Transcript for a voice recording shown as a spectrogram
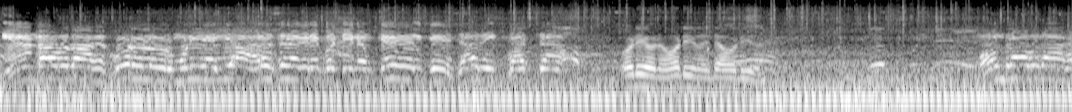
இரண்டாவதாக கூடலூர் முனி ஐயா அரசு நகரிப்பட்டினம் கேகலுக்கு ஜாதிக் பாட்சா ஓடி ஓடி ஓடி ஓடி மூன்றாவதாக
